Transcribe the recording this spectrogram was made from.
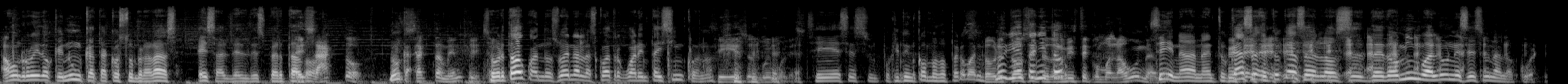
A un ruido que nunca te acostumbrarás es al del despertador. Exacto. Nunca. Exactamente. Sobre todo cuando suena a las 4.45, ¿no? Sí, eso es muy molesto. Sí, ese es un poquito incómodo, pero bueno. Sobre muy bien, todo si te dormiste como a la una. ¿no? Sí, no, no, en tu caso, en tu caso, los de domingo a lunes es una locura.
